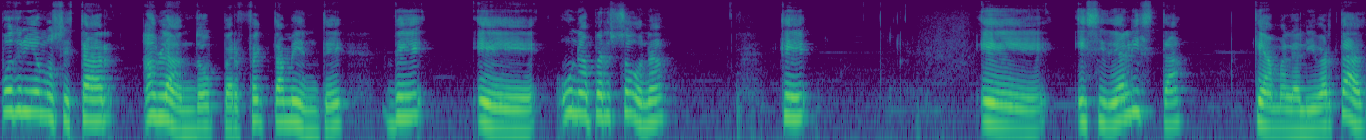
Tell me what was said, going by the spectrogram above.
podríamos estar hablando perfectamente de eh, una persona que eh, es idealista, que ama la libertad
